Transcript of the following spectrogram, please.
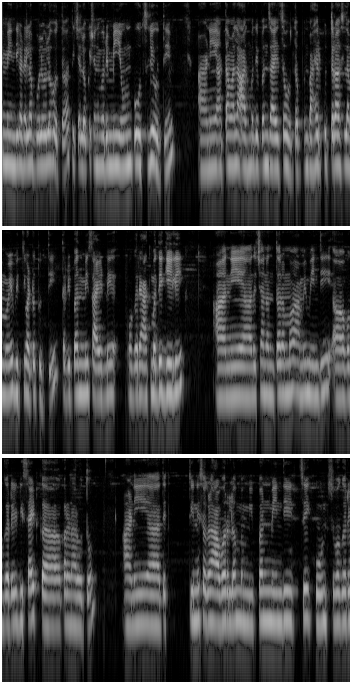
ते मेहंदी काढायला बोलवलं होतं. तिच्या लोकेशनवर मी येऊन पोहोचली होती. आणि आता मला आतमध्ये पण जायचं होतं. पण बाहेर कुत्रा असल्यामुळे भीती वाटत होती. तरी पण मी साईडने वगैरे आतमध्ये गेली. आणि त्याच्यानंतर मग आम्ही मेहंदी वगैरे डिसाईड क करणार होतो. आणि ते तिने सगळं आवरलं. मग मी पण मेहंदीचे कोन्स वगैरे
